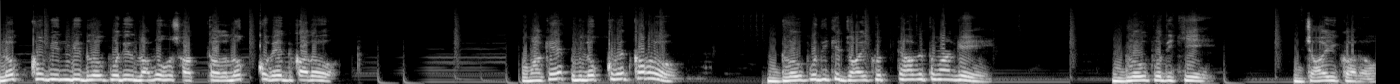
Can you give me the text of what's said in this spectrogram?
লক্ষ্য বিন্দি দ্রৌপদীর লবহ সত্তর লক্ষ্য ভেদ করো। তোমাকে? তুমি লক্ষ্য ভেদ করো? দ্রৌপদীকে জয় করতে হবে তোমাকে। দ্রৌপদীকে জয় করো।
